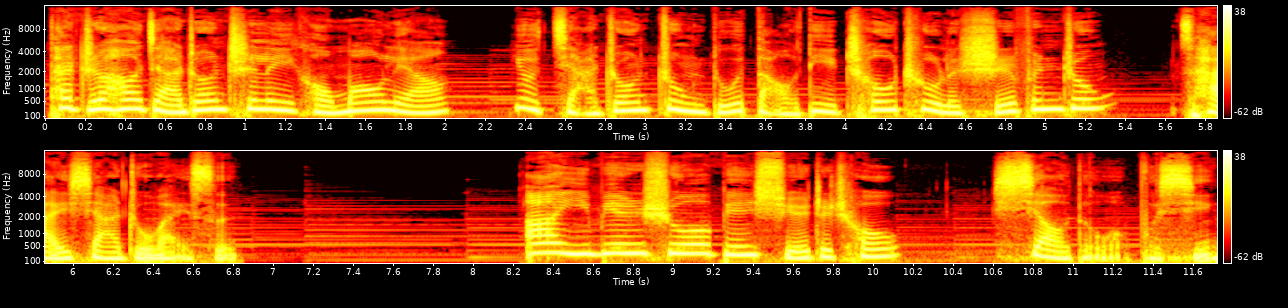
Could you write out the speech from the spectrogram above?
他只好假装吃了一口猫粮，又假装中毒倒地抽搐了十分钟，才吓住外孙。阿姨边说边学着抽，笑得我不行。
